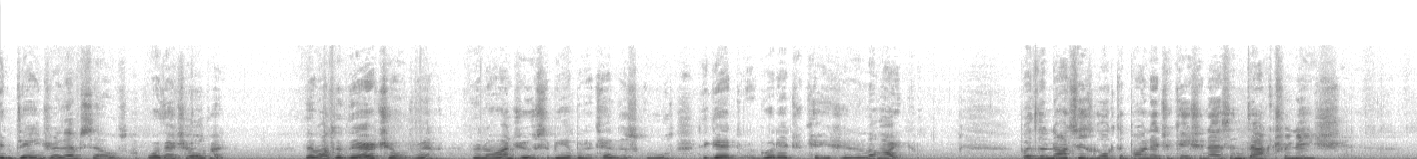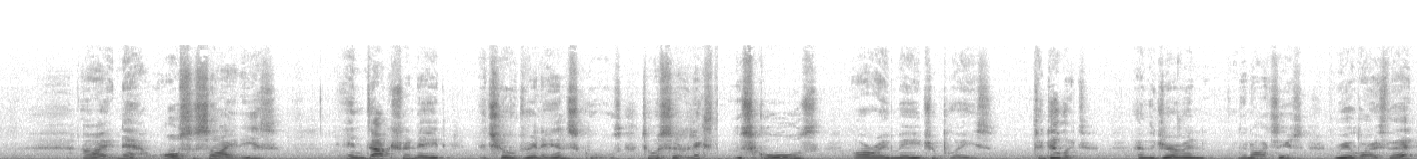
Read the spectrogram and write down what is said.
endanger themselves or their children. They wanted their children, the non-Jews, to be able to attend the schools, to get a good education and the like. But the Nazis looked upon education as indoctrination. All right, now, all societies indoctrinate the children in schools to a certain extent. The schools are a major place to do it. And the German, the Nazis, realized that,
